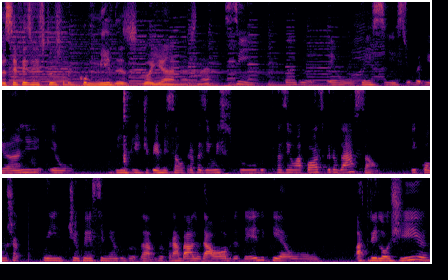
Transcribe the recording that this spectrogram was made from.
Você fez um estudo sobre comidas goianas, né? Sim quando eu conheci Silvariane, eu vim pedir permissão para fazer um estudo, para fazer uma pós-graduação. E como já tinha conhecimento do, da, do, trabalho, da obra dele, que é o, a trilogia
